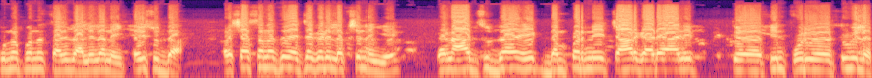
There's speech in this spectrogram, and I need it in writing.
पूर्णपणे चालू झालेला नाही तरी सुद्धा प्रशासनाचं याच्याकडे लक्ष नाहीये. कारण आज सुद्धा एक डंपरने चार गाड्या आणि तीन फोर टू व्हीलर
